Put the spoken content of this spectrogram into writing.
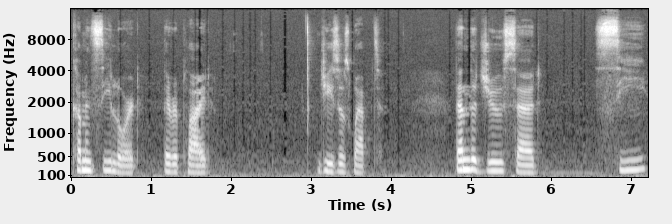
Come and see lord they replied. Jesus wept. Then the jews said see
